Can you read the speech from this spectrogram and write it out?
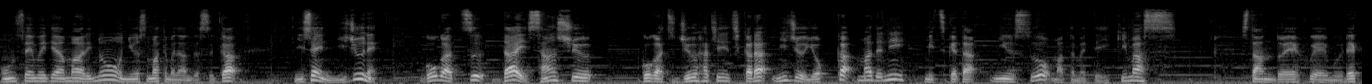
音声メディア周りのニュースまとめなんですが2020年5月第3週5月18日から24日までに見つけたニュースをまとめていきます。スタンド FM、レ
